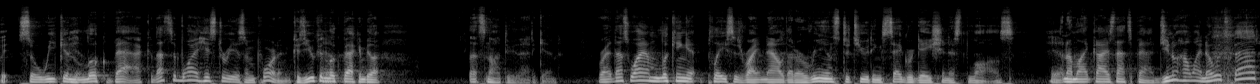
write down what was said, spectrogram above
We- so we can look back. That's why history is important because you can look back and be like, let's not do that again. Right? That's why I'm looking at places right now that are reinstituting segregationist laws. Yeah. And I'm like, guys, that's bad. Do you know how I know it's bad?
